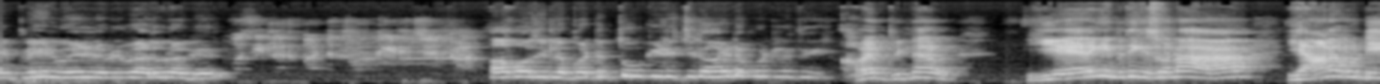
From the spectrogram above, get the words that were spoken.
ஐ பிளேட் வெல் அப்படி அழுகுறாங்க. ஆப்போசிட்ல பட்டு தூக்கிடுச்சு. நான் என்ன பண்ணுறது அவன் பின்னர் இறங்கி மிதிக்க சொன்னா யானைக்குட்டி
